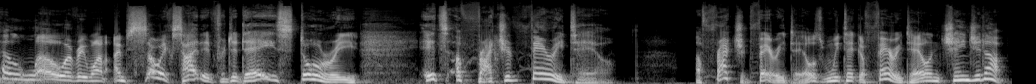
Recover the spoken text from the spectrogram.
Hello, everyone. I'm so excited for today's story. It's a fractured fairy tale. A fractured fairy tale is when we take a fairy tale and change it up.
